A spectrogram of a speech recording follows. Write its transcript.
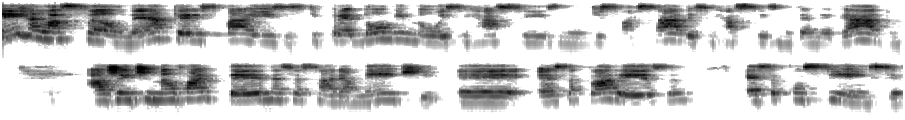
Em relação né, àqueles países que predominou esse racismo disfarçado, esse racismo denegado, a gente não vai ter necessariamente é, essa clareza, essa consciência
